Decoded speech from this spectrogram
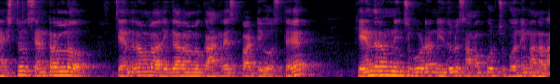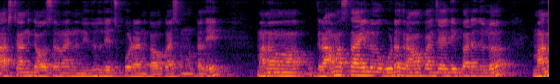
నెక్స్ట్ సెంట్రల్లో కేంద్రంలో అధికారంలో కాంగ్రెస్ పార్టీ వస్తే కేంద్రం నుంచి కూడా నిధులు సమకూర్చుకొని మన రాష్ట్రానికి అవసరమైన నిధులు తెచ్చుకోవడానికి అవకాశం ఉంటుంది. మనం గ్రామ స్థాయిలో కూడా గ్రామ పంచాయతీ పరిధిలో మన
